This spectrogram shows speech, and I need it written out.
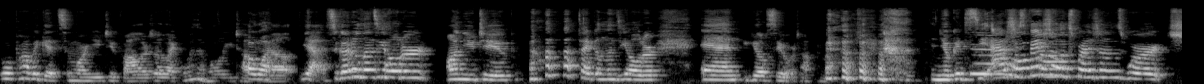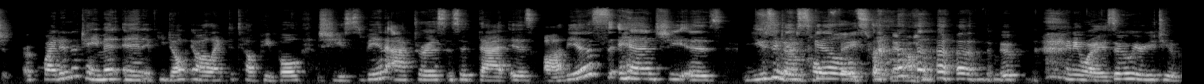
we'll probably get some more YouTube followers. They're like, what the hell are you talking Oh, about? Yeah. So go to Lindsey Holder on YouTube, type in Lindsey Holder, and you'll see what we're talking about. and you'll get to see Ashley's facial expressions, which are quite entertainment. And if you don't know, I like to tell people she used to be an actress, and so that is obvious. And she is using those skills face right now. Anyways, through your YouTube.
